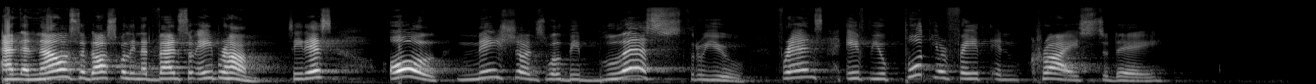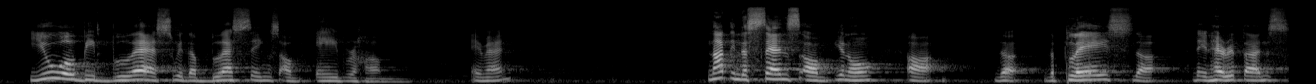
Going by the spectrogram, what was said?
and announce the gospel in advance to Abraham. See this? All nations will be blessed through you. Friends, if you put your faith in Christ today, you will be blessed with the blessings of Abraham. Amen? Not in the sense of, you know, uh, the, the place, the, the inheritance.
